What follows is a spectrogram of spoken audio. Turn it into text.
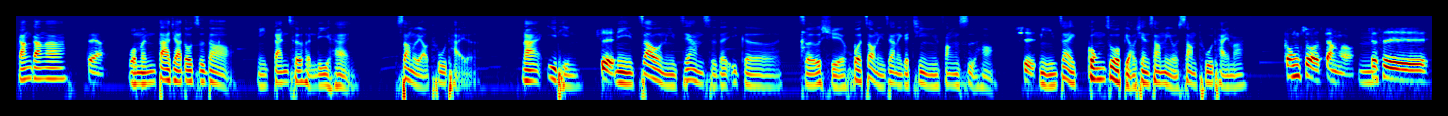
刚刚啊，对啊，我们大家都知道你单车很厉害，上得了凸台了。那奕霆，是你照你这样子的一个哲学，或照你这样的一个经营方式，哈，是你在工作表现上面有上凸台吗？工作上哦，嗯、就是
